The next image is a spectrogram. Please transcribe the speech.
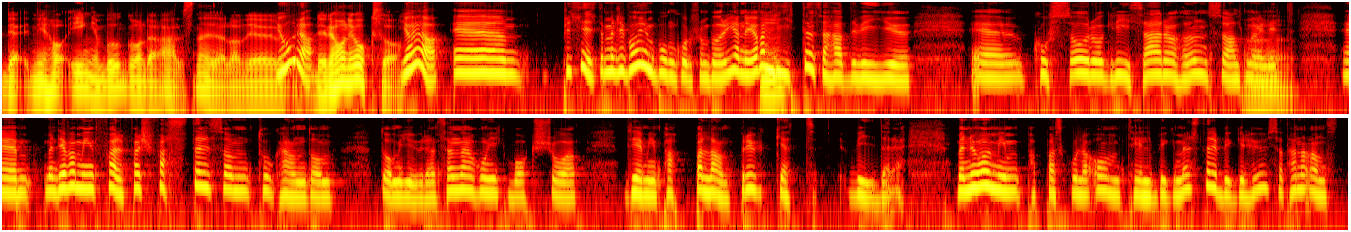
det, ni har ingen bondgård där alls nu eller? Det, jo då. Det, det har ni också? Ja, ja. Eh, precis. Men det var ju en bondgård från början. När jag var mm. liten så hade vi ju eh, kossor och grisar och höns och allt möjligt. Eh, men det var min farfars faster som tog hand om de djuren. Sen när hon gick bort så drev min pappa lantbruket vidare. Men nu har min pappa skolat om till byggmästare, bygger hus. Att han har anställt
